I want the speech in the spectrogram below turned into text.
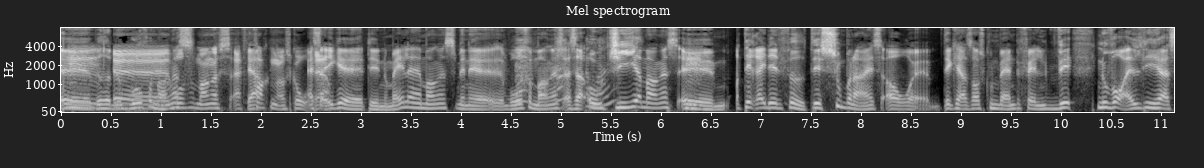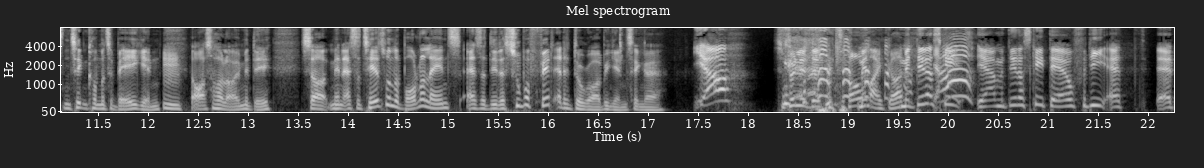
Mm, uh, hvad hedder det nu? Wolf Among Us. Wolf Among Us er Ja. fucking også god. Altså ja. ikke øh, det normale Among Us, men uh, Wolf Among Us, altså Among OG Among Us. Mm. Øh, og det er rigtig fedt. Det er super nice, og øh, det kan jeg altså også kun være anbefalet. Ved, nu hvor alle de her sådan, ting kommer tilbage igen, mm. og også holde øje med det. Så, men altså Tales from the Borderlands, altså det er da super fedt, at det dukker op igen, tænker jeg. Ja, selvfølgelig det. Oh my god. Men det, der skete, ja, men det, der skete, det er jo fordi, at, at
